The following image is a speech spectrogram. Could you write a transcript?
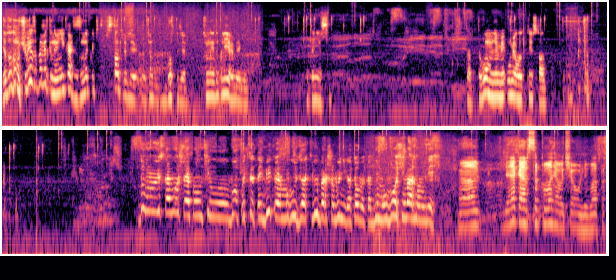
Я тут думаю, что у меня за пометка на миникарте? За мной какой-то сталкер бегает. Ой, тем- Господи, темный тамплиер бегает. Так, того у меня ми- умерло три сталкера. Думаю, из того, что я получил в опыт с этой битвы, я могу сделать выбор, что вы не готовы к одному очень важному вещи. А, я, кажется, понял, о чем элеватор.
